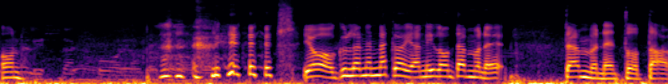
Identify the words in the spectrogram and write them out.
on. Joo, kyllä ne näköjään, niillä on tämmönen, tämmönen tota,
